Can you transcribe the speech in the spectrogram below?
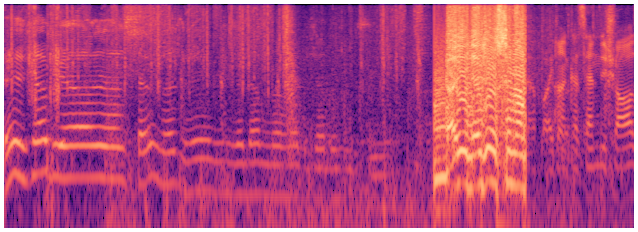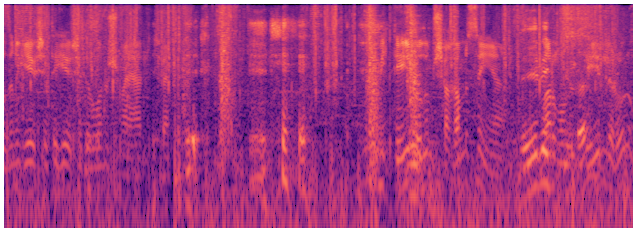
Ey abi ya sevmez mi vedanla harcadım bizi. Kanka sen de şu ağzını gevşete gevşete konuşma ya lütfen. komik değil oğlum şaka mısın ya? Neyi Bunlar bekliyor komik lan? değiller oğlum.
